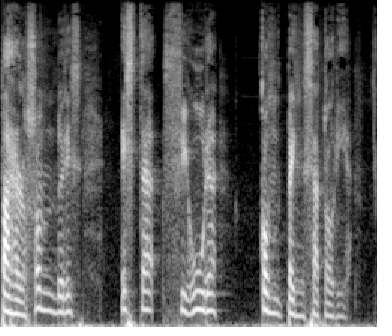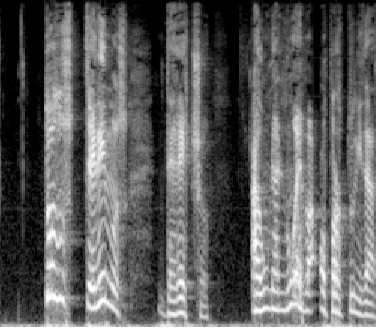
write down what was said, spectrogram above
para los hombres esta figura compensatoria. Todos tenemos derecho a una nueva oportunidad.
